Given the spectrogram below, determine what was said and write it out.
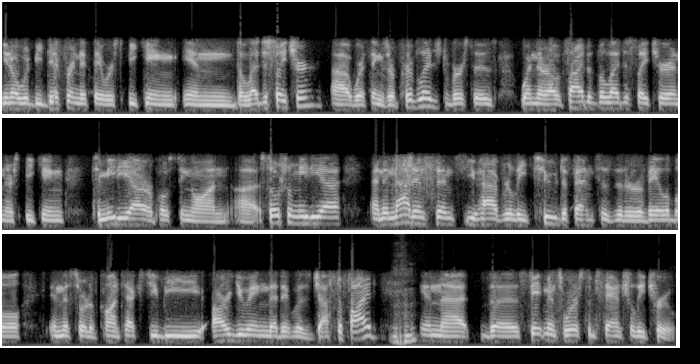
you know, would be different if they were speaking in the legislature, uh, where things are privileged, versus when they're outside of the legislature and they're speaking to media or posting on uh, social media. And in that instance, you have really two defenses that are available in this sort of context. You'd be arguing that it was justified mm-hmm. in that the statements were substantially true,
